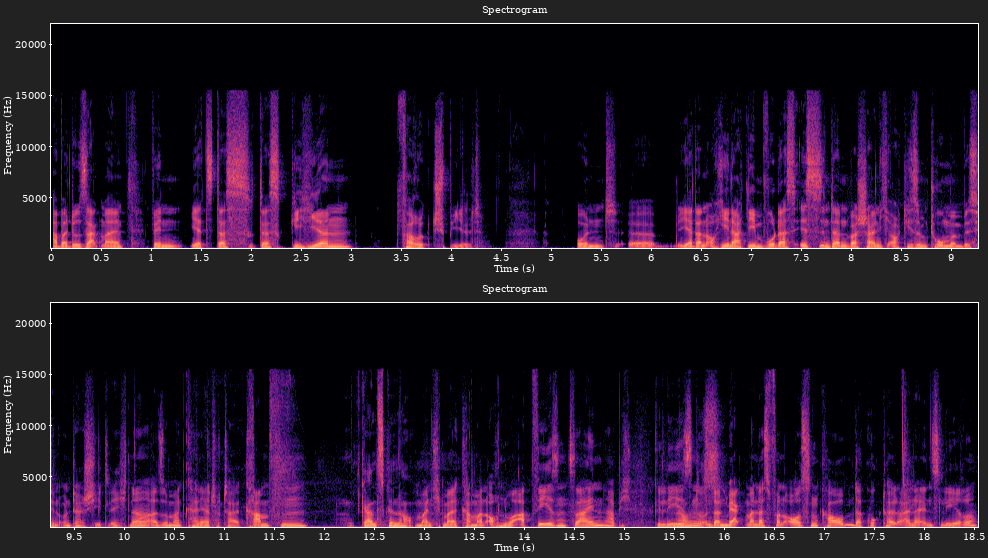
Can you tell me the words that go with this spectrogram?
aber du sag mal, wenn jetzt das, das Gehirn verrückt spielt und äh, ja dann auch je nachdem, wo das ist, sind dann wahrscheinlich auch die Symptome ein bisschen unterschiedlich. Ne? Also man kann ja total krampfen. Ganz genau. Manchmal kann man auch nur abwesend sein, habe ich gelesen. Genau, und dann merkt man das von außen kaum. Da guckt halt einer ins Leere.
